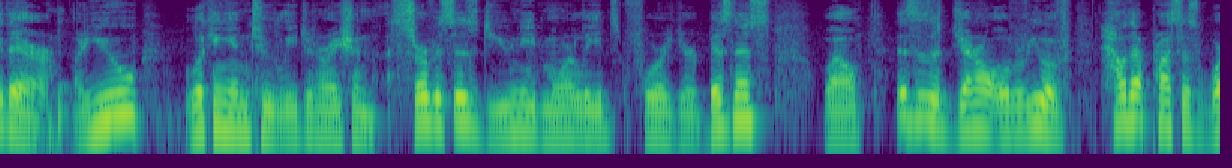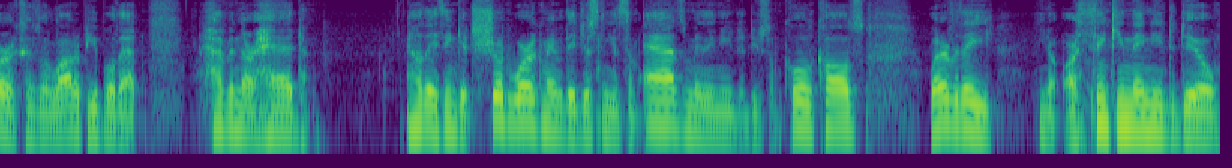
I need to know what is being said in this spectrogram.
there. Are you looking into lead generation services? Do you need more leads for your business? Well, this is a general overview of how that process works. There's a lot of people that have in their head how they think it should work. Maybe they just need some ads, maybe they need to do some cold calls, whatever they, you know, are thinking they need to do.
